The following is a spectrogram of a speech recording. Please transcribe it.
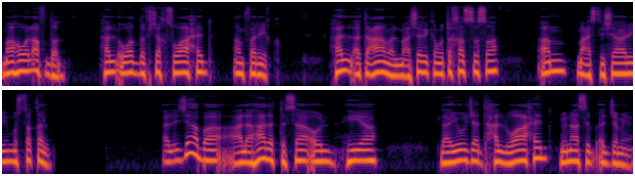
ما هو الأفضل؟ هل أوظف شخص واحد أم فريق؟ هل أتعامل مع شركة متخصصة أم مع استشاري مستقل؟ الإجابة على هذا التساؤل هي لا يوجد حل واحد يناسب الجميع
